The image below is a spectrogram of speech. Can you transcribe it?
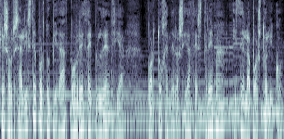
que sobresaliste por tu piedad, pobreza y prudencia, por tu generosidad extrema y celo apostólico,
